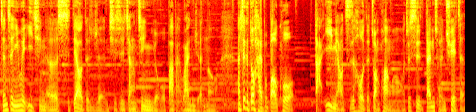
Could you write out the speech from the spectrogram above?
真正因为疫情而死掉的人，其实将近有八百万人哦。那这个都还不包括打疫苗之后的状况哦，就是单纯确诊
